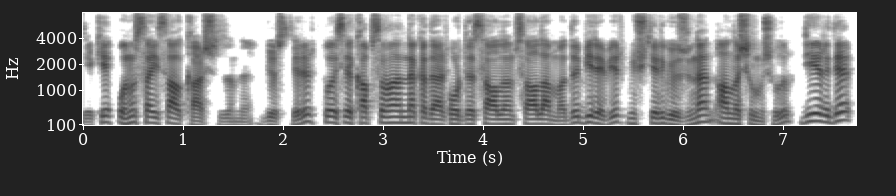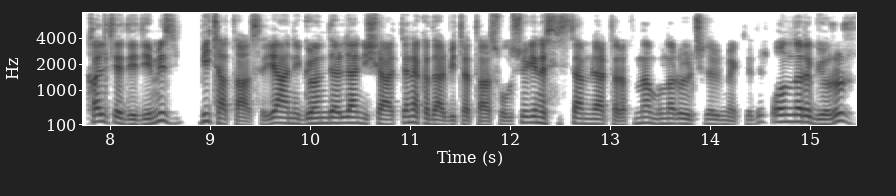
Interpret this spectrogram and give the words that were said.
üzerindeki onun sayısal karşılığını gösterir. Dolayısıyla kapsamanın ne kadar orada sağlanıp sağlanmadığı birebir müşteri gözünden anlaşılmış olur. Diğeri de kalite dediğimiz bit hatası yani gönderilen işarette ne kadar bit hatası oluşuyor. Yine sistemler tarafından bunlar ölçülebilmektedir. Onları görür.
